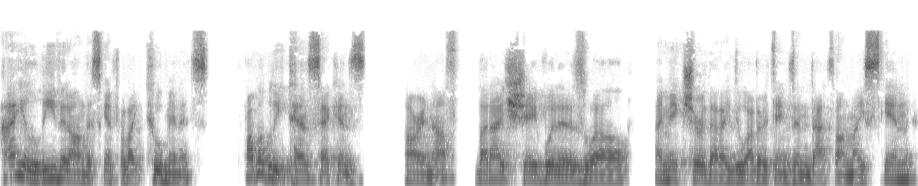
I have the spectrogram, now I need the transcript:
I leave it on the skin for like two minutes. Probably 10 seconds are enough, but I shave with it as well. I make sure that I do other things and that's on my skin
